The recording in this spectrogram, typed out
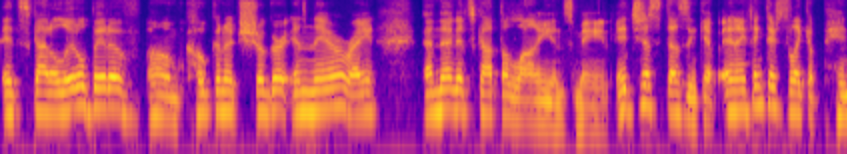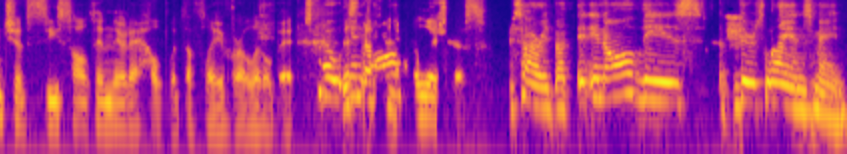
it's got a little bit of um, coconut sugar in there, right? And then it's got the lion's mane. It just doesn't get, and I think there's like a pinch of sea salt in there to help with the flavor a little bit. So this stuff all- is delicious sorry, but in all these, there's lion's mane.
